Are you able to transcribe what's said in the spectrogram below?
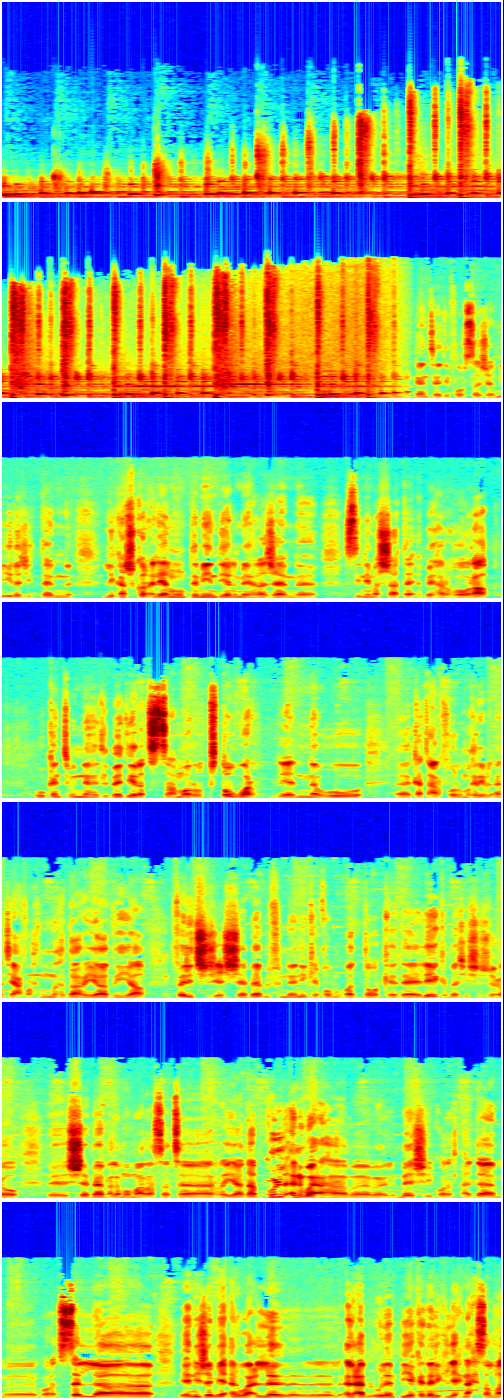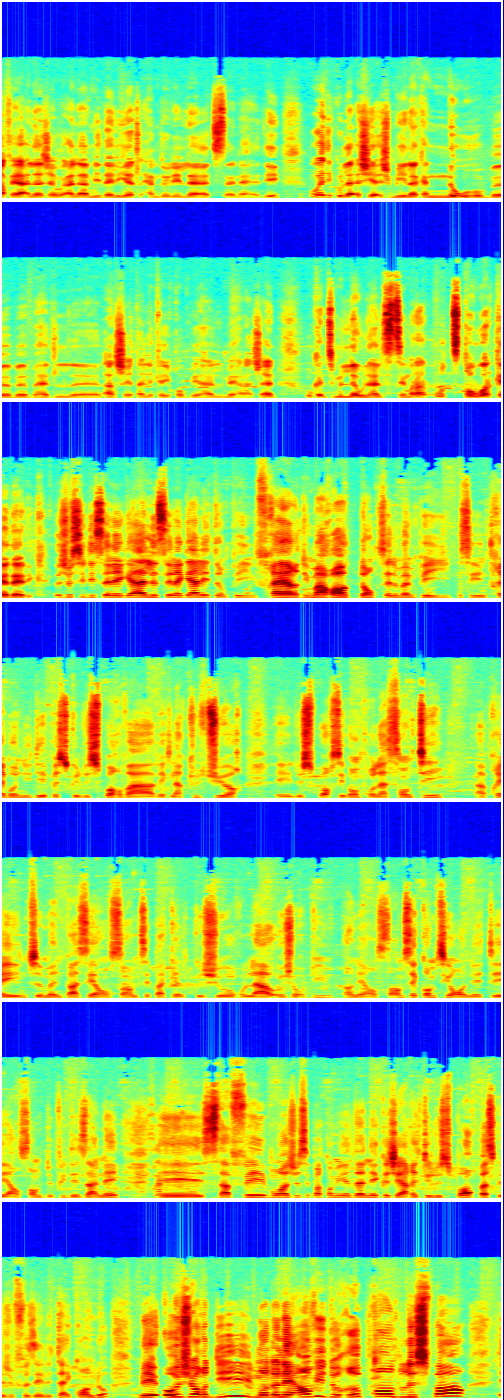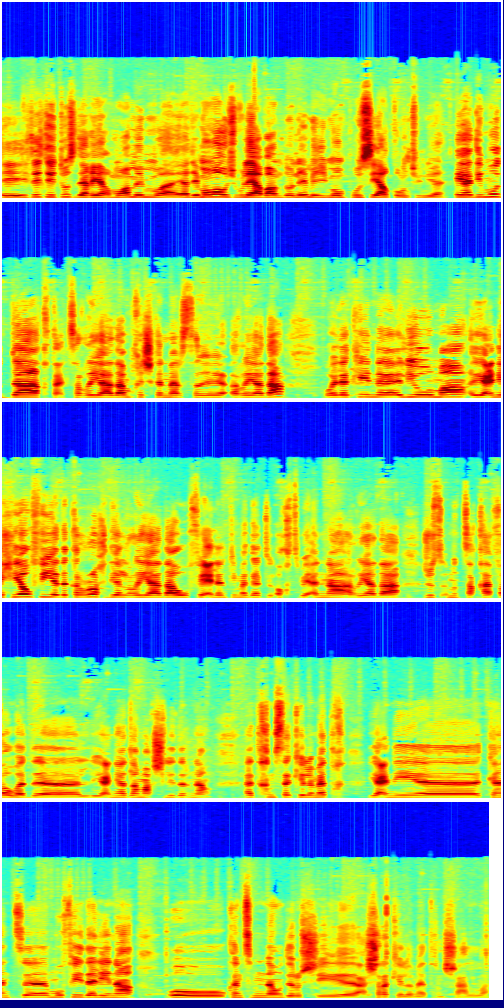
كانت هذه فرصة جميلة جدا اللي كنشكر عليها المنظمين ديال مهرجان سينما الشاطئ بهرهورة. وكنتمنى هذه البادرة تستمر وتطور لأنه آه، كتعرفوا المغرب الآن تيعرف واحد النهضة رياضية. فلتشجيع الشباب الفنانين كيقوموا بهذا الدور كذلك باش يشجعوا آه، الشباب على ممارسة آه، الرياضة بكل أنواعها. المشي كرة القدم كرة السلة يعني جميع أنواع الألعاب الأولمبية كذلك اللي إحنا حصلنا فيها على جو على ميداليات الحمد لله هذه السنة هذه وهذه كلها أشياء جميلة كنوهوا بهذه الأنشطة اللي كيقوم بها المهرجان. وكنتمنوا لها الاستمرار والتطور كذلك. Je suis du Sénégal. Le Sénégal est un pays frère du Maroc, donc c'est le même pays. C'est une très bonne idée parce que le sport va avec la culture et le sport c'est bon pour la santé. Après une semaine passée ensemble, c'est pas quelques jours. Là, aujourd'hui, on est ensemble. C'est comme si on était ensemble depuis des années. Et ça fait, moi, je sais pas combien d'années que j'ai arrêté le sport parce que je faisais le taekwondo. Mais aujourd'hui, ils m'ont donné envie de reprendre le sport. Et ils étaient tous derrière moi. Même il y a des moments où je voulais abandonner, mais ils m'ont poussé à continuer. ولكن اليوم يعني حياو فيا ذاك الروح ديال الرياضه وفعلا كما قالت الاخت بان الرياضه جزء من الثقافة وهذا يعني هذا المارش اللي درنا هاد 5 كيلومتر يعني كانت مفيدة لنا وكنتمناو نديروا شي 10 كيلومتر إن شاء الله.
